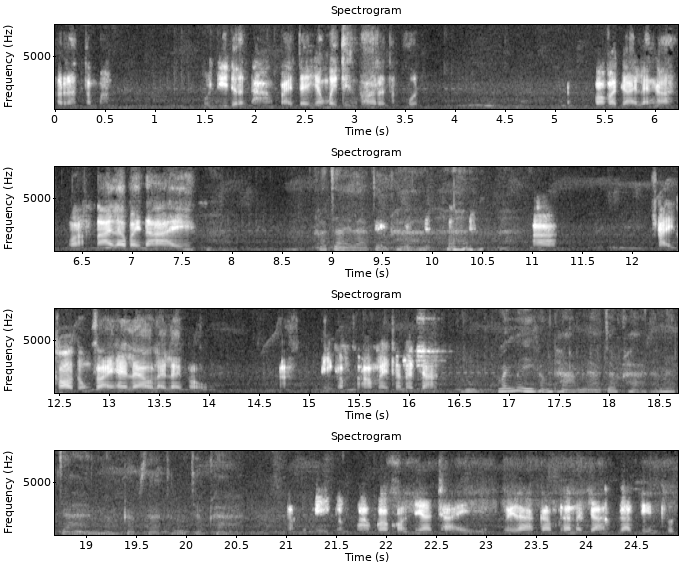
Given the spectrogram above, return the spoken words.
อรัตมังคนที่เดินทางไป แต่ยังไม่ถึงพระอรัตผลพอเข้าใจแล้วนะว่าตายแล้วไปไหน เข้าใจแล้วเจ้าค่ะอ่าไขข้อสงสัยให้แล้วหลายๆพระองค์อะมีคำถามไหมท่านอาจารย์ ไม่มีคำถามแล้วเจ้าค่ะท่านอาจารย์น้อมกลับสาธุเจ้าค่ะมีคำถามก็ขออนุญาตใช้เวลากับท่านอาจารย์รัตตินสุด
